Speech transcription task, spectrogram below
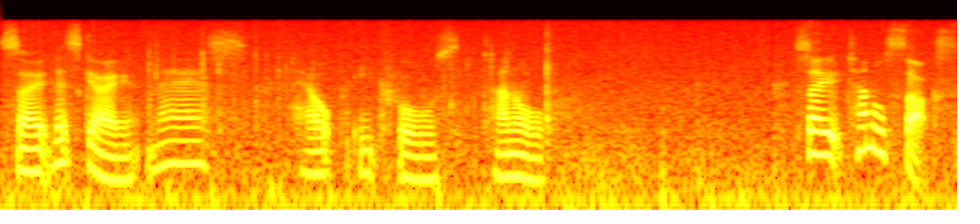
So let's go. Mass help equals tunnel. So tunnel socks.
